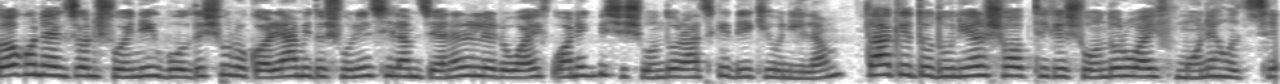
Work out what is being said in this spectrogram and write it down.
তখন একজন সৈনিক বলতে শুরু করে, আমি তো শুনেছিলাম জেনারেলের ওয়াইফ অনেক বেশি সুন্দর, আজকে দেখেও নিলাম। তাকে তো দুনিয়ার সব থেকে সুন্দর ওয়াইফ মনে হচ্ছে।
